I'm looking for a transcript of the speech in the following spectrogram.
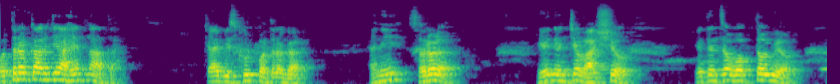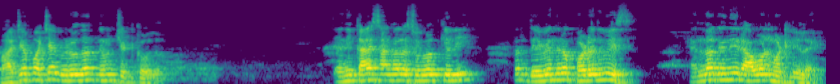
पत्रकार जे आहेत ना आता चाय बिस्कुट पत्रकार यांनी सरळ हे त्यांचे भाष्य हे त्यांचं वक्तव्य भाजपाच्या विरोधात नेऊन चिटकवलं. त्यांनी काय सांगायला सुरुवात केली? तर देवेंद्र फडणवीस यांना त्यांनी रावण म्हटलेलं आहे.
